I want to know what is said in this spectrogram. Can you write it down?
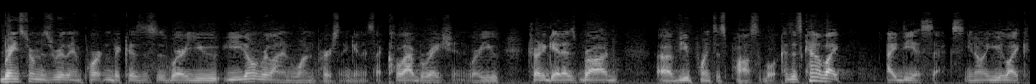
brainstorm is really important because this is where you, you don't rely on one person. Again, it's a collaboration where you try to get as broad uh, viewpoints as possible. Because it's kind of like idea sex. You know, you like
